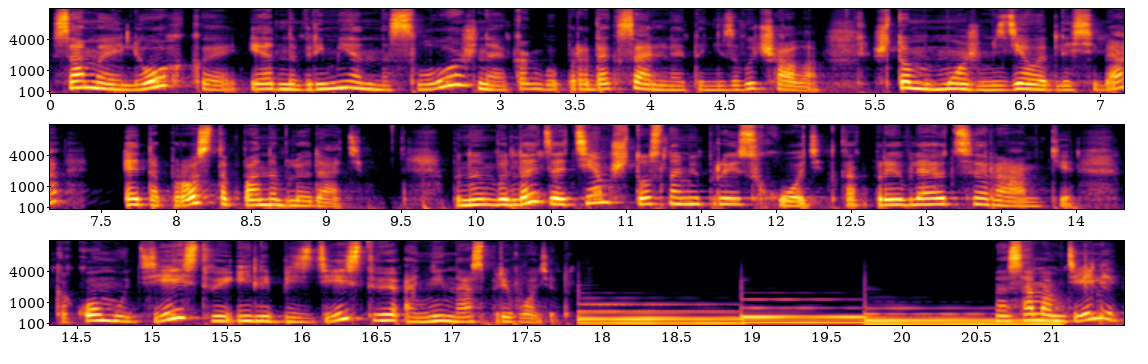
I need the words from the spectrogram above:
Самое легкое и одновременно сложное, как бы парадоксально это ни звучало, что мы можем сделать для себя, это просто понаблюдать. Понаблюдать за тем, что с нами происходит, как проявляются рамки, к какому действию или бездействию они нас приводят. На самом деле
